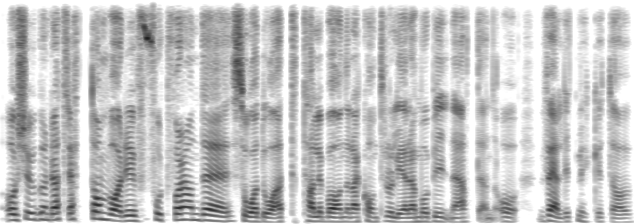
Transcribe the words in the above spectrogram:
Och 2013 var det fortfarande så då att talibanerna kontrollerar mobilnäten och väldigt mycket av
